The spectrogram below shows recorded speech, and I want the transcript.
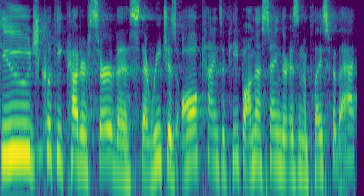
huge cookie cutter service that reaches all kinds of people. I'm not saying there isn't a place for that,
